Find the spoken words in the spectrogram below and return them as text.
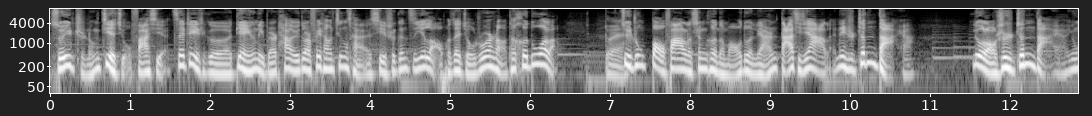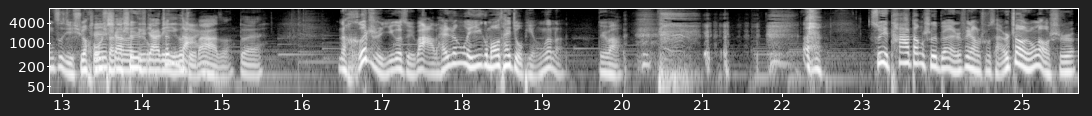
所以只能借酒发泄。在这个电影里边，他有一段非常精彩的戏，是跟自己老婆在酒桌上，他喝多了，对，最终爆发了深刻的矛盾，俩人打起架来，那是真打呀。六老师是真打呀，用自己学猴拳的身手真打嘴巴子，对，那何止一个嘴巴子，还扔了一个茅台酒瓶子呢，对吧？所以他当时的表演是非常出彩。而赵勇老师，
